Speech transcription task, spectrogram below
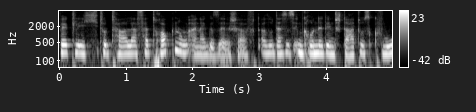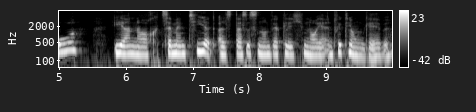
wirklich totaler Vertrocknung einer Gesellschaft? Also, dass es im Grunde den Status quo eher noch zementiert, als dass es nun wirklich neue Entwicklungen gäbe.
